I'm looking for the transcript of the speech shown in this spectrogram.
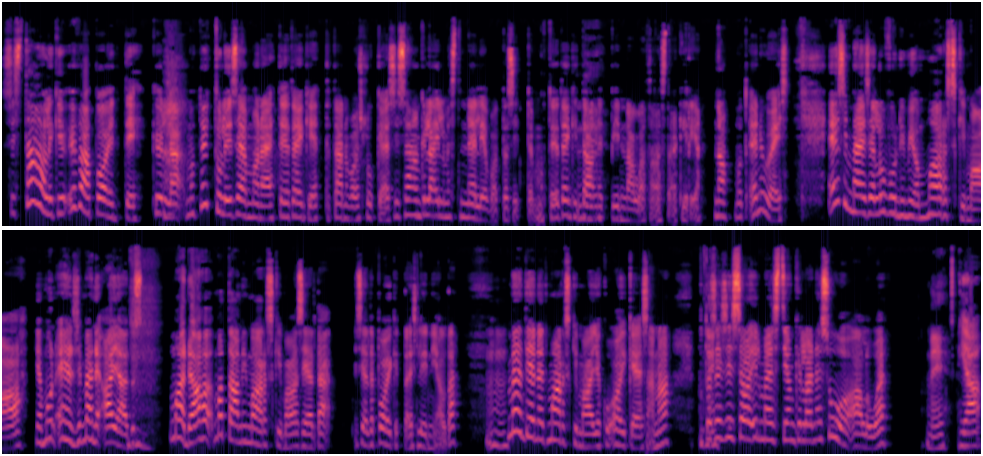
siis tämä olikin hyvä pointti, kyllä. Mutta nyt tuli semmoinen, että jotenkin, että tämän voisi lukea. Siis sehän on kyllä ilmeisesti neljä vuotta sitten, mutta jotenkin tämä on Niin. nyt pinnalla taas tämä kirja. No, mutta anyways. Ensimmäisen luvun nimi on Marskimaa. Ja mun ensimmäinen ajatus, Mada, Matami Marskimaa sieltä, sieltä poikittaislinjalta. Mm-hmm. Mä en tiennyt, että Marskimaa on joku oikea sana, mutta Niin. se siis on ilmeisesti jonkinlainen suoalue. Niin. Ja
